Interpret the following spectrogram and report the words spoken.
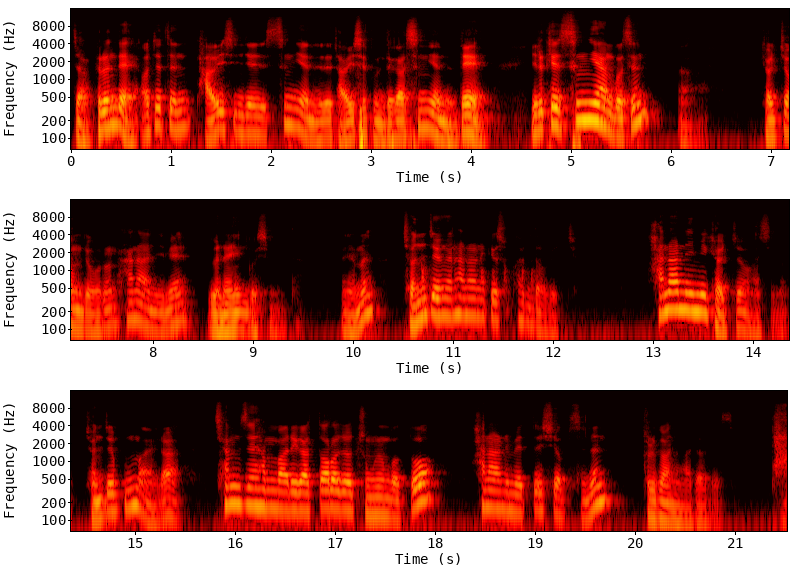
자, 그런데 어쨌든 다윗이 이제 승리했는데 다윗의 군대가 승리했는데 이렇게 승리한 것은 어, 결정적으로는 하나님의 은혜인 것입니다. 왜냐하면 전쟁은 하나님께 속한다고 그랬죠. 하나님이 결정하시는. 전쟁뿐만 아니라 참새 한 마리가 떨어져 죽는 것도 하나님의 뜻이 없이는 불가능하다고 그랬어요. 다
